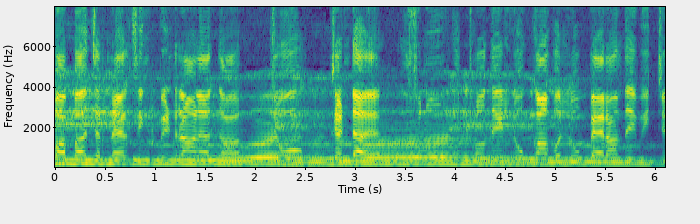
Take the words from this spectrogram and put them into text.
ਬਾਬਾ ਜਰਨੈਲ ਸਿੰਘ ਭਿੰਡਰਾਂ ਵਾਲਿਆਂ ਦਾ ਜੋ ਝੰਡਾ ਹੈ ਉਸ ਨੂੰ ਉੱਥੋਂ ਦੇ ਲੋਕਾਂ ਵੱਲੋਂ ਪੈਰਾਂ ਦੇ ਵਿੱਚ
